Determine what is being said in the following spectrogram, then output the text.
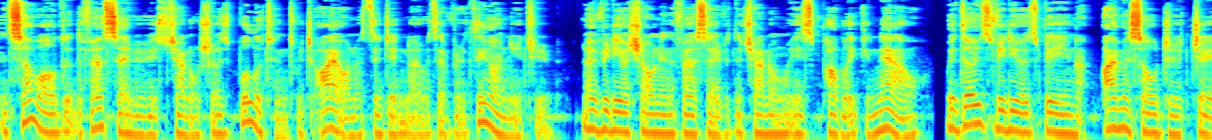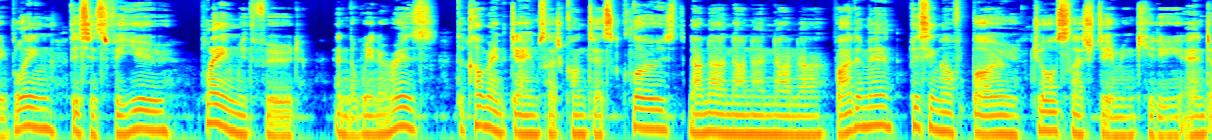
It's so old that the first save of his channel shows bulletins, which I honestly didn't know was ever a thing on YouTube. No video shown in the first save of the channel is public now, with those videos being I'm a Soldier J Bling, This is for You, playing with food, and the winner is the comment game slash contest closed. Na na na na na na. Spider-Man, pissing off Bo, Jaws slash Demon Kitty, and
